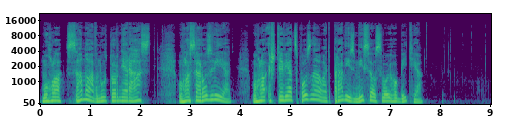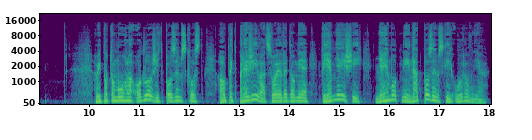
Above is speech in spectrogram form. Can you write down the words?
mohla sama vnútorne rásť, mohla sa rozvíjať, mohla ešte viac poznávať pravý zmysel svojho bytia aby potom mohla odložiť pozemskosť a opäť prežívať svoje vedomie v jemnejších, nehmotných, nadpozemských úrovniach.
